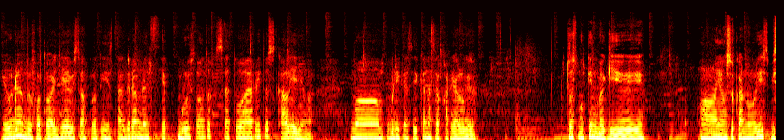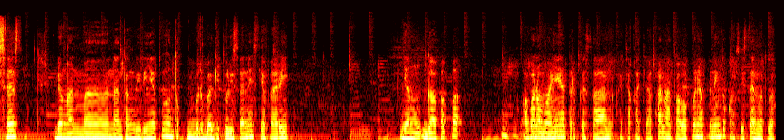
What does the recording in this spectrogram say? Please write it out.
Ya udah ambil foto aja bisa upload di Instagram dan setiap berusaha untuk satu hari itu sekali aja nggak mempublikasikan hasil karya lu gitu. Terus mungkin bagi uh, yang suka nulis bisa dengan menantang dirinya tuh untuk berbagi tulisannya setiap hari yang gak apa-apa. Apa namanya terkesan acak-acakan atau apa pun yang penting tuh konsisten buat gue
